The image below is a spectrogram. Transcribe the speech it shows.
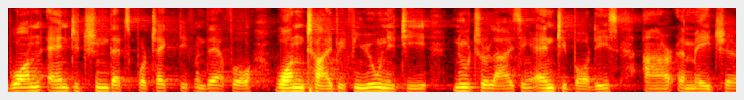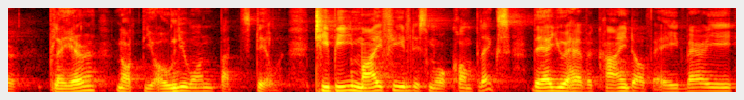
one antigen that's protective, and therefore one type of immunity, neutralizing antibodies are a major player, not the only one, but still. TB, my field, is more complex. There you have a kind of a very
